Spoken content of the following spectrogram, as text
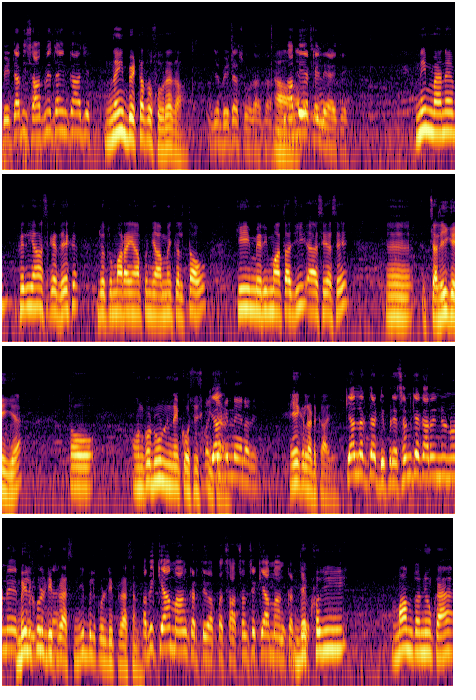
बेटा भी साथ में था इनका आज? नहीं बेटा तो सो रहा था। अच्छा बेटा सो रहा था। हाँ। आप ही अकेले आए थे? नहीं मैंने फिर यहाँ से देख जो तुम्हारा यहाँ पंजाब में चलता हो कि मेरी माता जी ऐसे ऐसे चली गई है। तो उनको ढूँढने की कोशिश की एक लड़का जी क्या लगता है डिप्रेशन के कारण इन्होंने बिल्कुल poison का- डिप्रेशन जी बिल्कुल डिप्रेशन अभी क्या मांग करते हो आप प्रशासन से क्या मांग करते हो देखो जी माम तो न्यू कहें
